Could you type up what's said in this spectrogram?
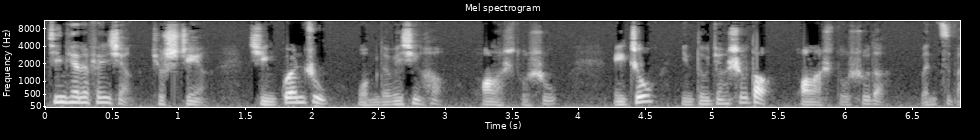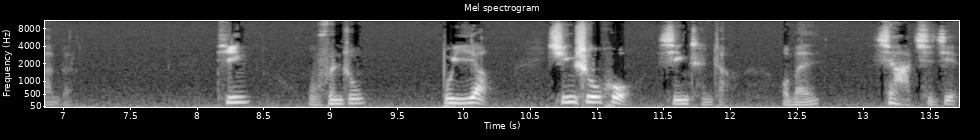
今天的分享就是这样，请关注我们的微信号“黄老师读书”。每周您都将收到黄老师读书的文字版本，听五分钟，不一样，新收获，新成长。我们下期见。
